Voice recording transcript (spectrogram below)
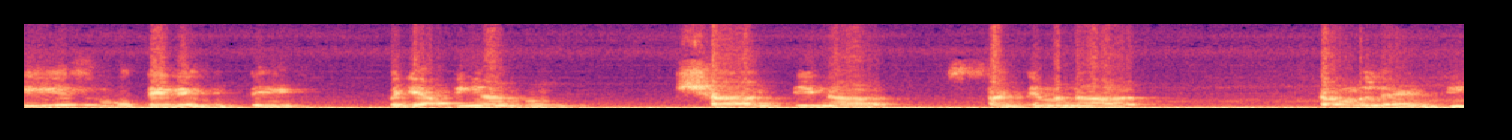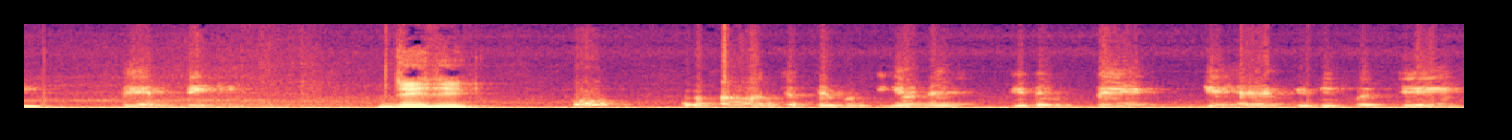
ਇਸ ਮੁੱਦੇ ਦੇ ਉੱਤੇ ਪੰਜਾਬੀਆਂ ਨੂੰ ਸ਼ਾਂਤੀ ਨਾਲ ਸੰਜਮ ਨਾਲ ਕੰਮ ਲੈਣ ਦੀ ਬੇਨਤੀ ਕੀਤੀ। ਜੀ ਜੀ। ਪ੍ਰਧਾਨ ਜਥੇਬੰਦੀਆਂ ਨੇ ਇਹਦੇ ਉੱਤੇ ਕਿਹਾ ਕਿ ਵੀ ਬੱਚੇ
